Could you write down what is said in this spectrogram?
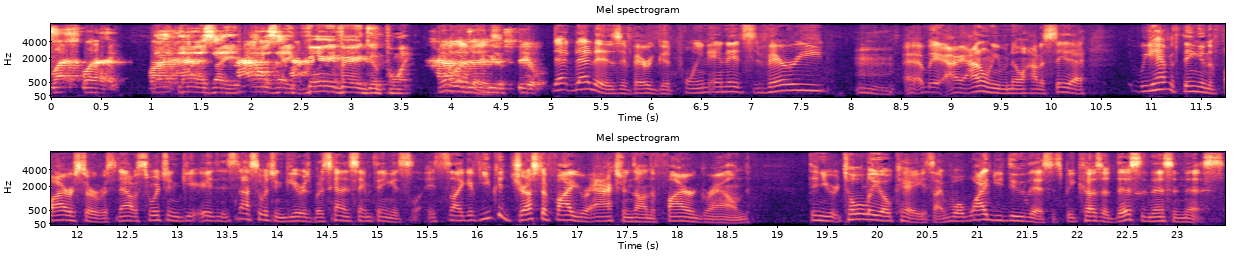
black flag. That, that is a that is a very very good point. How Yeah, would that they is. get still? That that is a very good point, and it's very. mm, I, mean, I I don't even know how to say that. We have a thing in the fire service now. Switching gear, it's not switching gears, but it's kind of the same thing. It's it's like if you could justify your actions on the fire ground, then you're totally okay. It's like, well, why'd you do this? It's because of this and this and this.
